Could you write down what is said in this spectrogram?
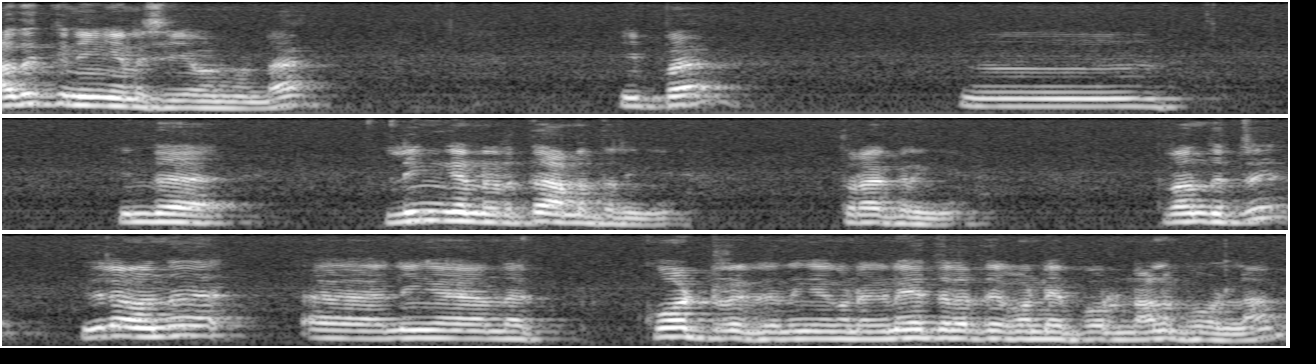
அதுக்கு நீங்கள் என்ன செய்ய வேணுமெண்டா? இப்போ இந்த லிங்கன் எடுத்து அமர்த்துறீங்க. திறக்கிறீங்க. திறந்துட்டு இதில் வந்து நீங்கள் அந்த கோட் இருக்குது நீங்கள் கொண்டு இணையதளத்துக்கு கொண்டே போகிறனாலும் போடலாம்.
